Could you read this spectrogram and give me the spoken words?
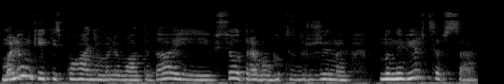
малюнки якісь погані малювати, да? і все, треба бути з дружиною. Ну не вір в це все.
